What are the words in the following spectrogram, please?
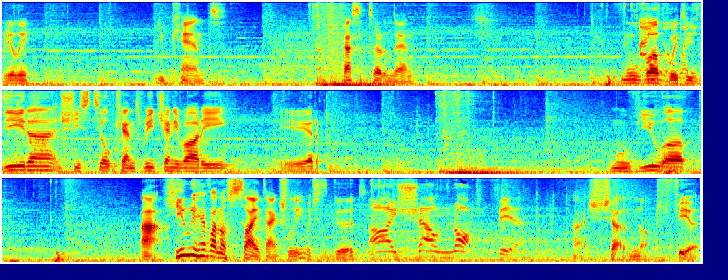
Really? You can't. Pass a turn then. Move I up with what Idira. She still can't reach anybody. Here. Move you up. Ah, here we have line of sight actually, which is good. I shall not fear. I shall not fear.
